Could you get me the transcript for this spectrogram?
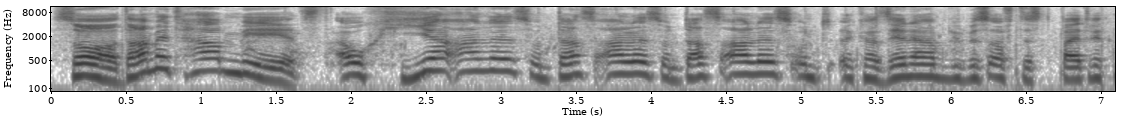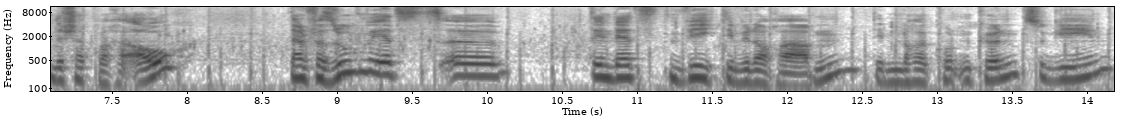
So, damit haben wir jetzt auch hier alles und das alles und das alles und äh, Kaserne haben wir bis auf das Beitreten der Stadtwache auch. Dann versuchen wir jetzt äh, den letzten Weg, den wir noch haben, den wir noch erkunden können, zu gehen.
